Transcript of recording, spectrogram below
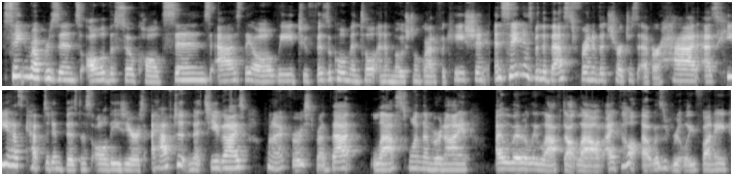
Satan represents all of the so called sins as they all lead to physical, mental, and emotional gratification. And Satan has been the best friend of the church has ever had, as he has kept it in business all these years. I have to admit to you guys, when I first read that last one, number nine, I literally laughed out loud. I thought that was really funny,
